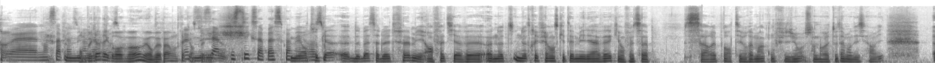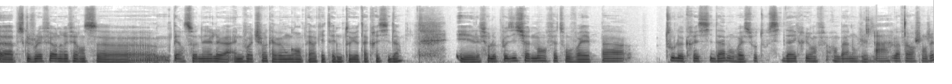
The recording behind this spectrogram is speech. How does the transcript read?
Ah ouais. ouais, non, ça passe pas. On peut dire des gros mots, mais on peut pas montrer Même si c'est artistique, ça passe pas Mais en tout cas, euh, de base, ça doit être fait. Mais en fait, il y avait une autre, une autre référence qui était mêlée avec, et en fait, ça ça aurait porté vraiment à confusion, ça m'aurait totalement desservi. Euh, parce que je voulais faire une référence euh, personnelle à une voiture qu'avait mon grand-père qui était une Toyota Cressida. Et sur le positionnement, en fait, on voyait pas tout le Cressida, mais on voyait surtout Sida écrit en, en bas, donc je dit, ah. il va falloir changer.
